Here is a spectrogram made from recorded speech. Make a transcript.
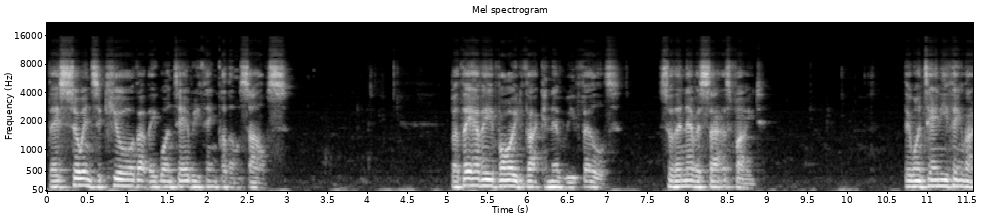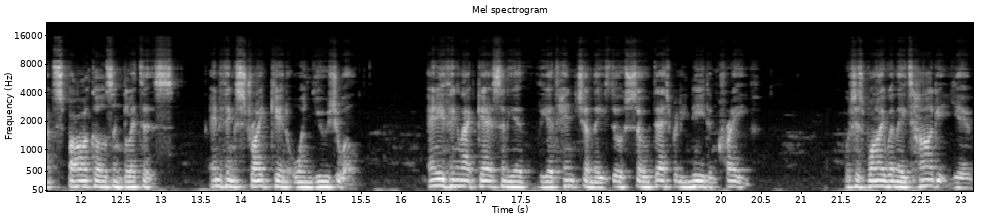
They're so insecure that they want everything for themselves. But they have a void that can never be filled, so they're never satisfied. They want anything that sparkles and glitters, anything striking or unusual, anything that gets the, the attention they so desperately need and crave. Which is why when they target you,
